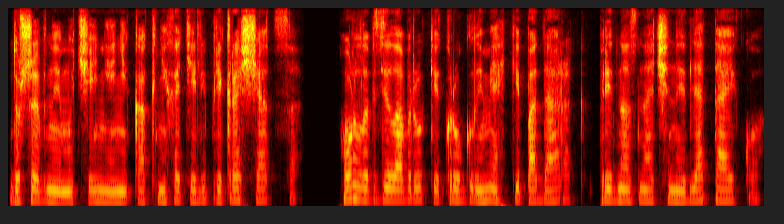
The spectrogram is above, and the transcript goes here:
Душевные мучения никак не хотели прекращаться. Орла взяла в руки круглый мягкий подарок, предназначенный для Тайко.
